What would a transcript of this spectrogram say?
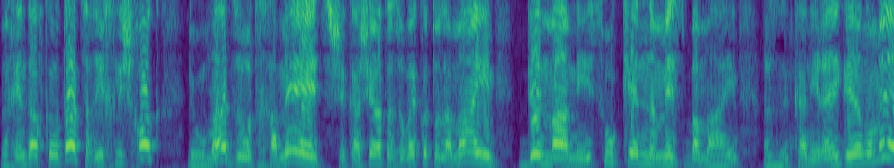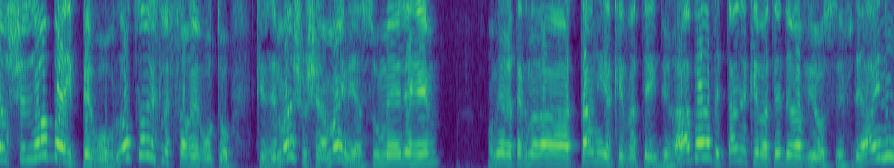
לכן דווקא אותה צריך לשחוק. לעומת זאת, חמץ, שכאשר אתה זורק אותו למים, דממיס, הוא כן נמס במים, אז כנראה היגיון אומר שלא באי פירור, לא צריך לפרר אותו, כי זה משהו שהמים יעשו מאליהם. אומרת הגמרא, תניא כבתי דרבא ותניא כבתי דרב יוסף. דהיינו,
